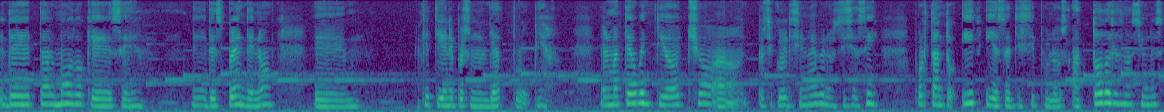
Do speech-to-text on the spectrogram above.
De tal modo que se eh, desprende, ¿no? Eh, que tiene personalidad propia. En Mateo 28, versículo 19 nos dice así, por tanto, id y haced discípulos a todas las naciones,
